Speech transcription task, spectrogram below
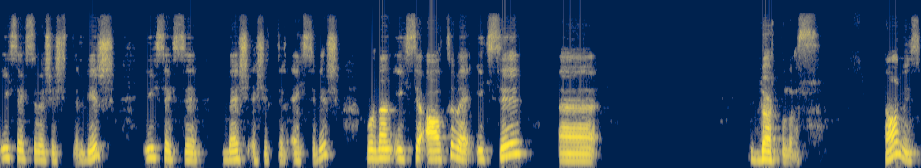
x eksi 5 eşittir 1. x eksi 5 eşittir eksi 1. Buradan x'i 6 ve x'i e, 4 buluruz. Tamam mıyız?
